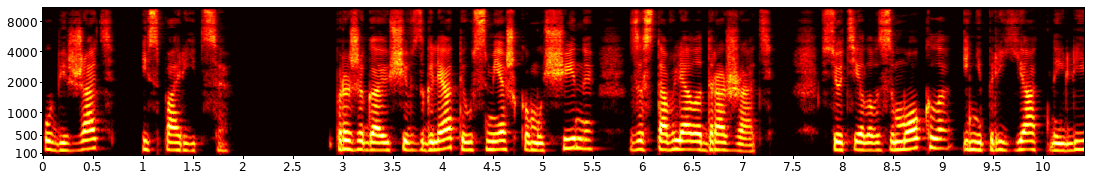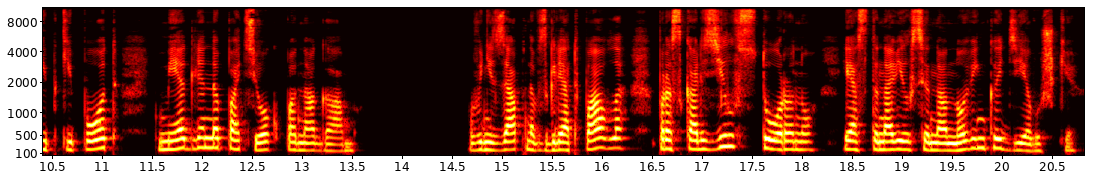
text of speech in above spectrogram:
убежать, испариться. Прожигающий взгляд и усмешка мужчины заставляла дрожать. Все тело взмокло, и неприятный липкий пот медленно потек по ногам. Внезапно взгляд Павла проскользил в сторону и остановился на новенькой девушке.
